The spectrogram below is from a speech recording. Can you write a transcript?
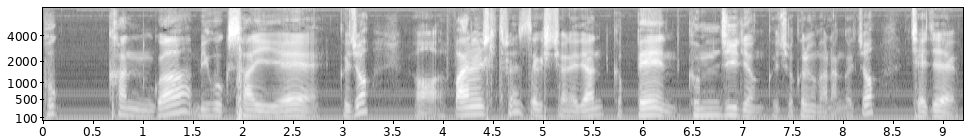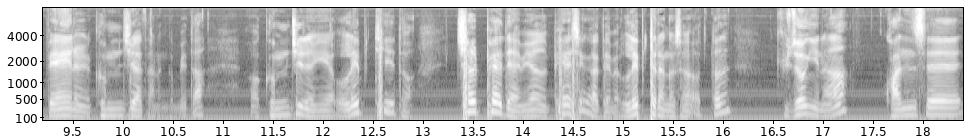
북한과 미국 사이에 그죠? 어, 파이낸셜 트랜잭션에 대한 그 밴, 금지령 그죠? 그런 걸 말한 거죠. 제재, 밴을 금지하다는 겁니다. 어, 금지령이 lifted 철폐되면 폐쇄가 되면 lift라는 것은 어떤 규정이나 관세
